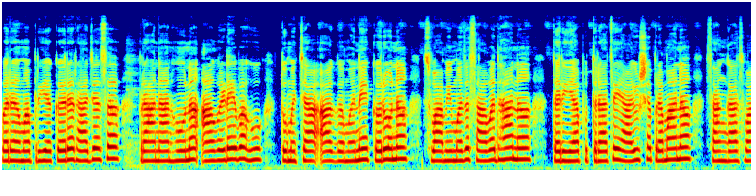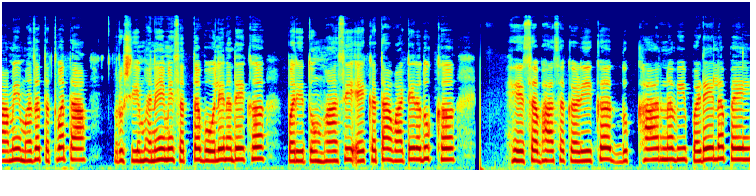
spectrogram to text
परम प्रियकर राजस. प्राणांहून आवडे बहु तुमच्या आगमने करोन स्वामी मज सावधान तरी या पुत्राचे आयुष्य प्रमाण. सांगा स्वामी मज तत्वता. ऋषी म्हणे मी सत्य बोले न देख परी तुम्हासी एकता वाटेल दुःख. हे सभा सकळीक दुःखार्नवी पडेल पै.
